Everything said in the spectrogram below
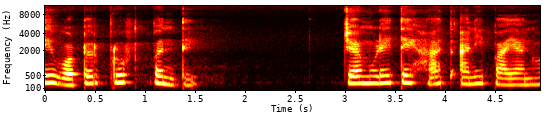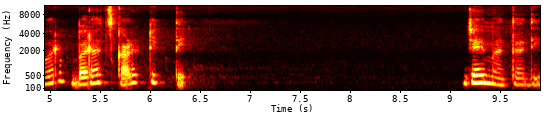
ते वॉटरप्रूफ बनते ज्यामुळे ते हात आणि पायांवर बराच काळ टिकते. जय माता दी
